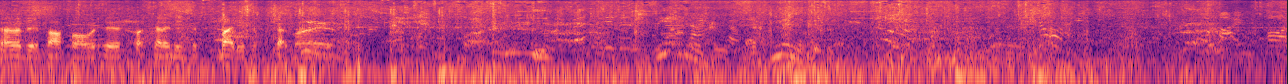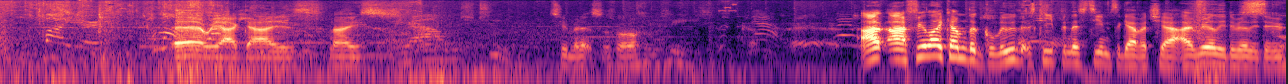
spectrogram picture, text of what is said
I'm a bit far forward here. I kind of need to, might need to protect my. There we are, guys. Nice. Two minutes as well. I, I feel like I'm the glue that's keeping this team together, chat. I really, do, really do.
